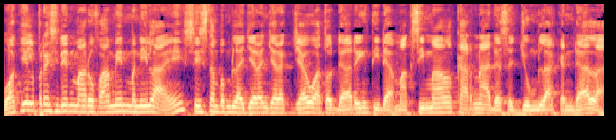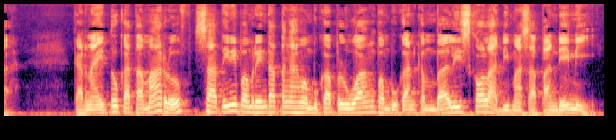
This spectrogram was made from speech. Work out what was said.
Wakil Presiden Maruf Amin menilai sistem pembelajaran jarak jauh atau daring tidak maksimal karena ada sejumlah kendala. Karena itu, kata Maruf, saat ini pemerintah tengah membuka peluang pembukaan kembali sekolah di masa pandemi.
